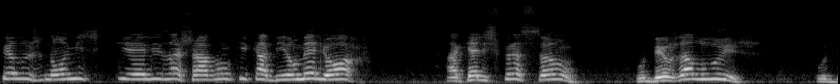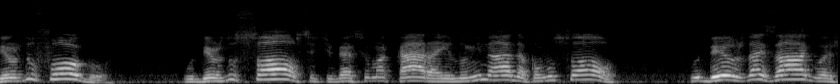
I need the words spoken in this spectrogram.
pelos nomes que eles achavam que cabiam melhor. Aquela expressão: o Deus da luz, o Deus do fogo, o deus do sol, se tivesse uma cara iluminada como o sol, o deus das águas,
